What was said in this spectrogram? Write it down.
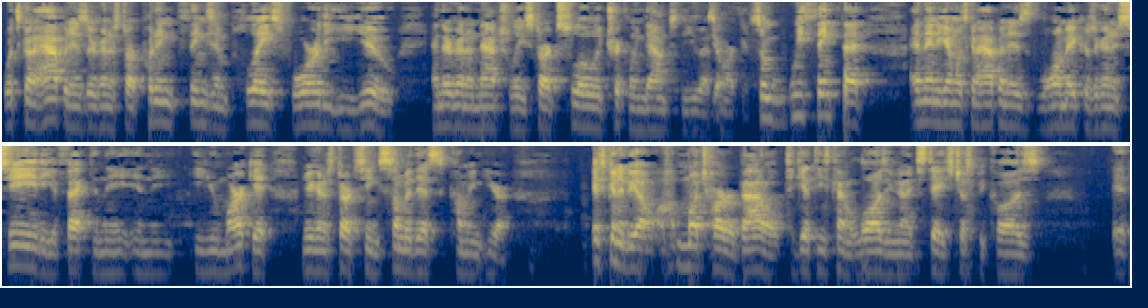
what's going to happen is they're going to start putting things in place for the EU and they're going to naturally start slowly trickling down to the US yep. market. So we think that, and then again, what's going to happen is lawmakers are going to see the effect in the, in the EU market and you're going to start seeing some of this coming here. It's going to be a much harder battle to get these kind of laws in the United States just because it,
